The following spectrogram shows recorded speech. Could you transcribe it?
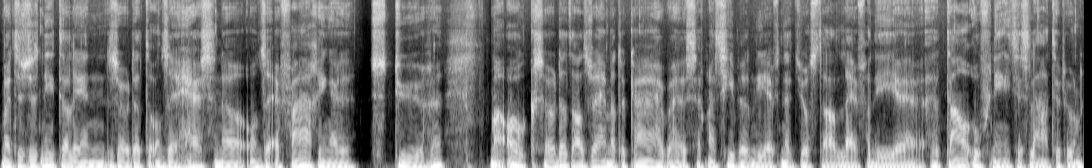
Maar het is dus niet alleen zo dat onze hersenen onze ervaringen sturen, maar ook zo dat als wij met elkaar hebben, zeg maar, Siebel die heeft net Jost allerlei van die uh, taaloefeningetjes laten doen.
